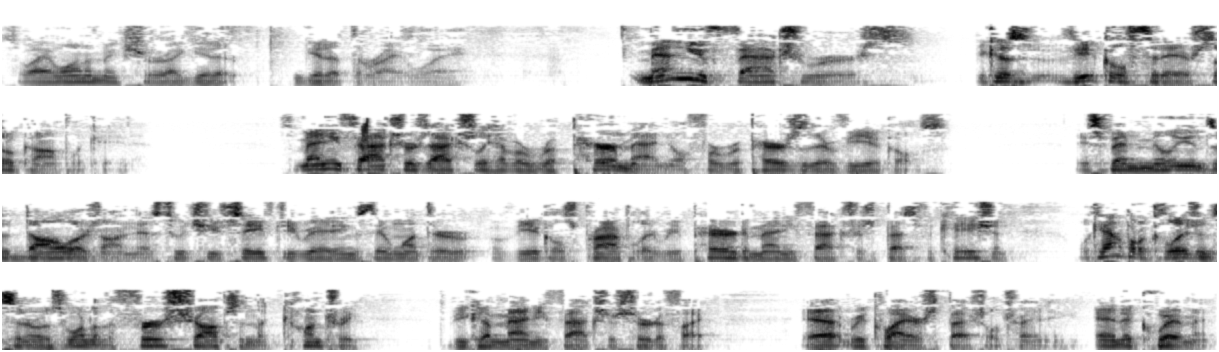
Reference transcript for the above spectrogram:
So I want to make sure I get it get it the right way. Manufacturers, because vehicles today are so complicated. So manufacturers actually have a repair manual for repairs of their vehicles. They spend millions of dollars on this to achieve safety ratings. They want their vehicles properly repaired to manufacturer specification. Well, Capital Collision Center was one of the first shops in the country to become manufacturer certified. It requires special training and equipment.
